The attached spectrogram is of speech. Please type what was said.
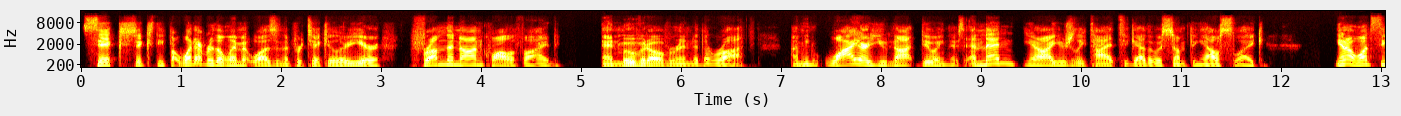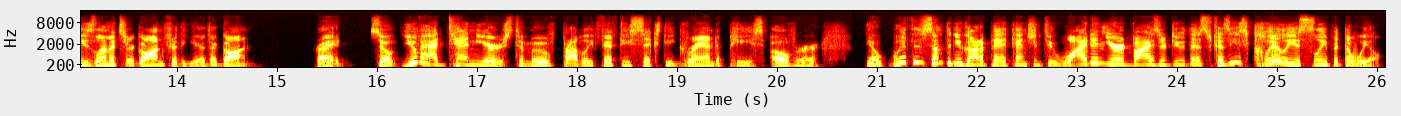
six, 65, whatever the limit was in the particular year from the non qualified and move it over into the Roth. I mean, why are you not doing this? And then, you know, I usually tie it together with something else like, you know, once these limits are gone for the year, they're gone. Right. Right. So you've had 10 years to move probably 50, 60 grand a piece over. You know, with is something you got to pay attention to. Why didn't your advisor do this? Because he's clearly asleep at the wheel.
